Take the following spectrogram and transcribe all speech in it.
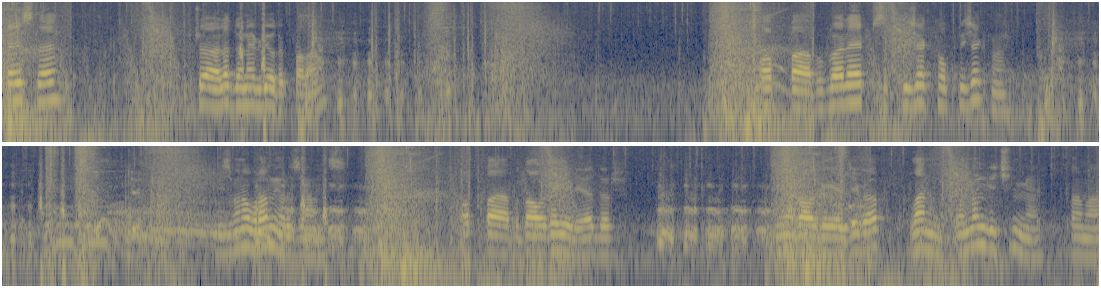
Space'le şöyle dönebiliyorduk falan. Hoppa bu böyle hep zıplayacak toplayacak mı? Biz buna vuramıyoruz yalnız. Hoppa bu dalga geliyor dur. Yine dalga gelecek hop. Lan ondan geçilmiyor. Tamam.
